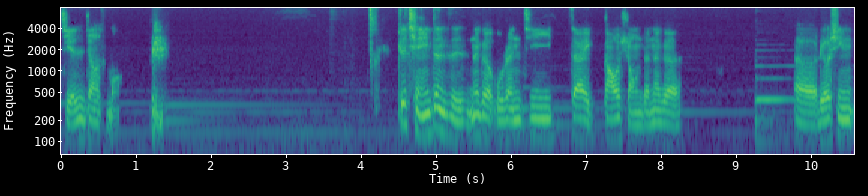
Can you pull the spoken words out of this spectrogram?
节日叫什么？就前一阵子那个无人机在高雄的那个呃流行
